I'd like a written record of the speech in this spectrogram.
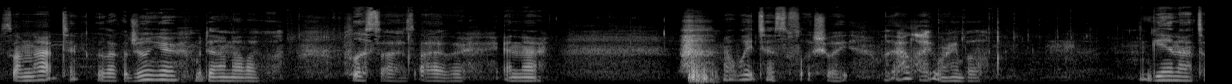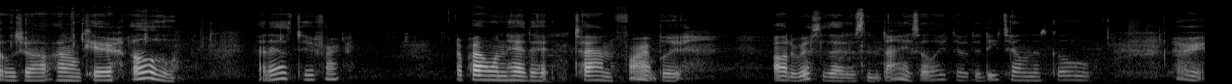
So I'm not technically like a junior, but then I'm not like a plus size either. And uh, my weight tends to fluctuate. But I like rainbow. Again, I told y'all I don't care. Oh, now that's different. I probably wouldn't have that tie in the front, but all the rest of that is nice. I like that. The detailing is gold. Alright,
